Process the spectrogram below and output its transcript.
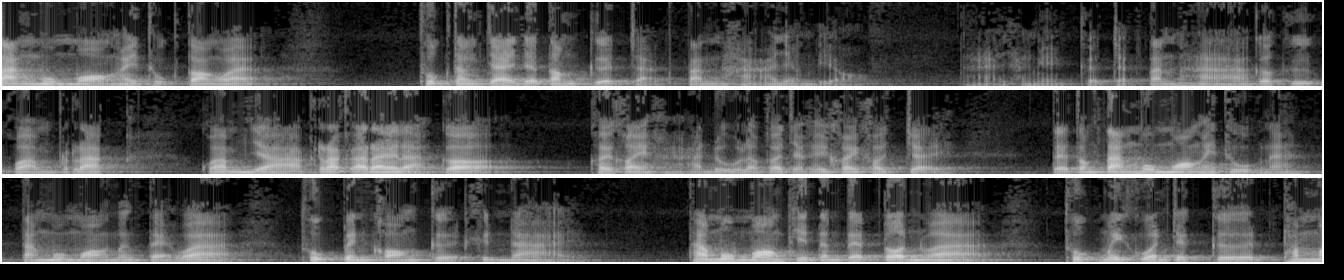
ตั้งมุมมองให้ถูกต้องว่า ทุกทางใจจะต้องเกิดจากตัณหาอย่างเดียวอย่างนี้เกิดจากตัณหาก็คือความรัก ความอยากรักอะไรล่ะ ก็ ค่อย ๆ หาดูแล้วก็จะค่อย ๆ เข้าใจ แต่ต้องตั้งมุมมองให้ถูกนะ ตั้งมุมมองตั้งแต่ว่าทุกเป็นของเกิดขึ้นได้ ถ้ามุมมองผิดตั้งแต่ต้นว่า ทุกไม่ควรจะเกิดทำไม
